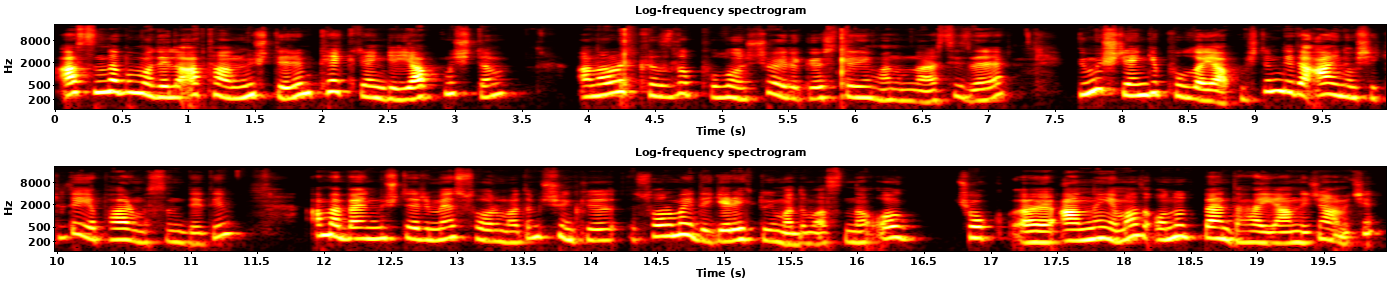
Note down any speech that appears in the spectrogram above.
Aslında bu modeli atan müşterim tek renge yapmıştım. Analı kızlı pulun şöyle göstereyim hanımlar sizlere. Gümüş rengi pulla yapmıştım. Dedi aynı o şekilde yapar mısın dedim. Ama ben müşterime sormadım. Çünkü sormayı da gerek duymadım aslında. O çok e, anlayamaz. Onu ben daha iyi anlayacağım için.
